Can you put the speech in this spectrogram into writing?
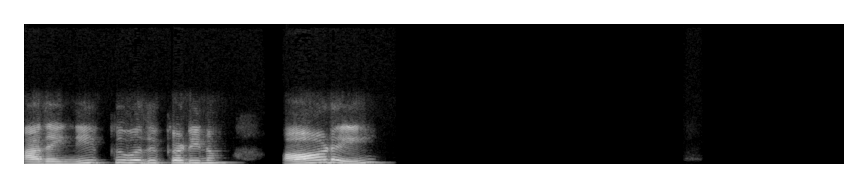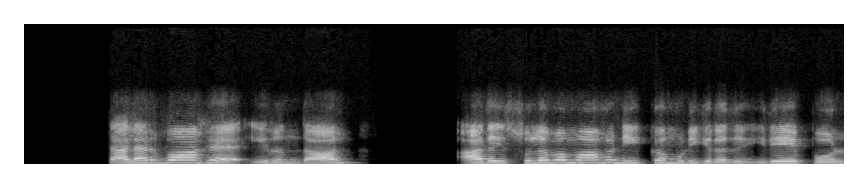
அதை நீக்குவது கடினம். ஆடை தளர்வாக இருந்தால் அதை சுலபமாக நீக்க முடிகிறது. இதேபோல்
